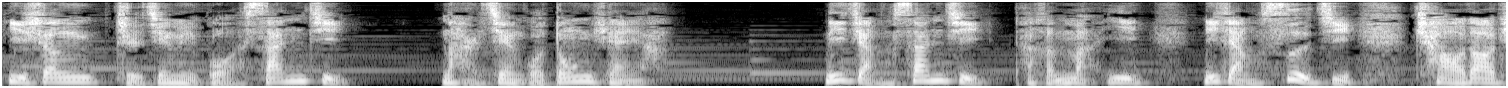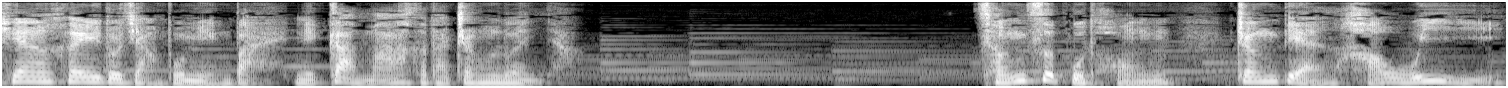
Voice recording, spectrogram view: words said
一生只经历过三季，哪儿见过冬天呀？你讲三季，他很满意；你讲四季，吵到天黑都讲不明白。你干嘛和他争论呀？层次不同，争辩毫无意义，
